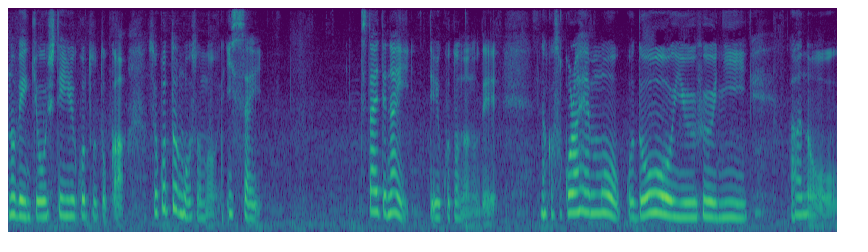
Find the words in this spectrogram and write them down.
ーの勉強をしていることとかそういうこともその一切伝えてないっていうことなのでなんかそこら辺もこうどういうふうにあの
